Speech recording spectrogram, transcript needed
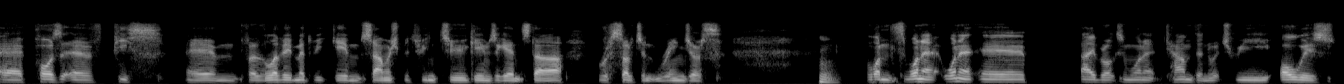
uh, positive piece um, for the Livy midweek game, sandwiched between two games against uh, resurgent Rangers. Hmm. One, one at one at uh, Ibrox and one at Hampden, which we always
